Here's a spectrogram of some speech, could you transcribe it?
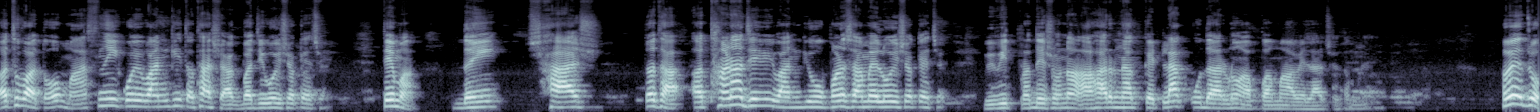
અથવા તો માંસની કોઈ વાનગી તથા શાકભાજી હોઈ શકે છે. તેમાં દહીં, છાશ તથા અથાણા જેવી વાનગીઓ પણ સામેલ હોઈ શકે છે. વિવિધ પ્રદેશોના આહારના કેટલાક ઉદાહરણો આપવામાં આવેલા છે તમને. હવે જો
